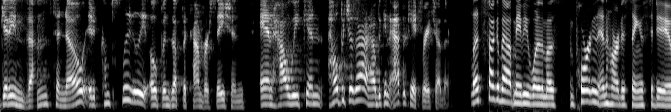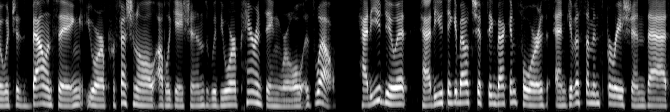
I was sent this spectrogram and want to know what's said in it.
getting them to know, it completely opens up the conversations and how we can help each other out, how we can advocate for each other. Let's talk about maybe one of the most important and hardest things to do, which is balancing your professional obligations with your parenting role as well. How do you do it? How do you think about shifting back and forth? And give us some inspiration that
